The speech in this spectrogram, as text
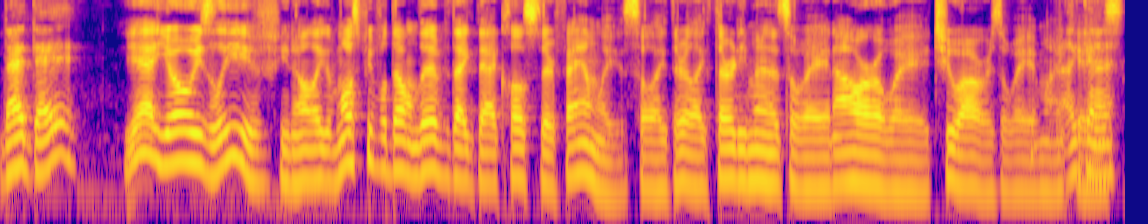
That day. Yeah, you always leave. You know, like most people don't live like that close to their families. So like they're like 30 minutes away, an hour away, two hours away in my Okay. case.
